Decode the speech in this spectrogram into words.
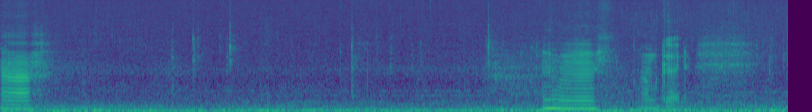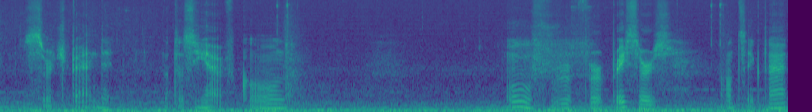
Uh. Hmm, I'm good. Search bandit. What does he have? Gold. Ooh, for, for bracers. I'll take that.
